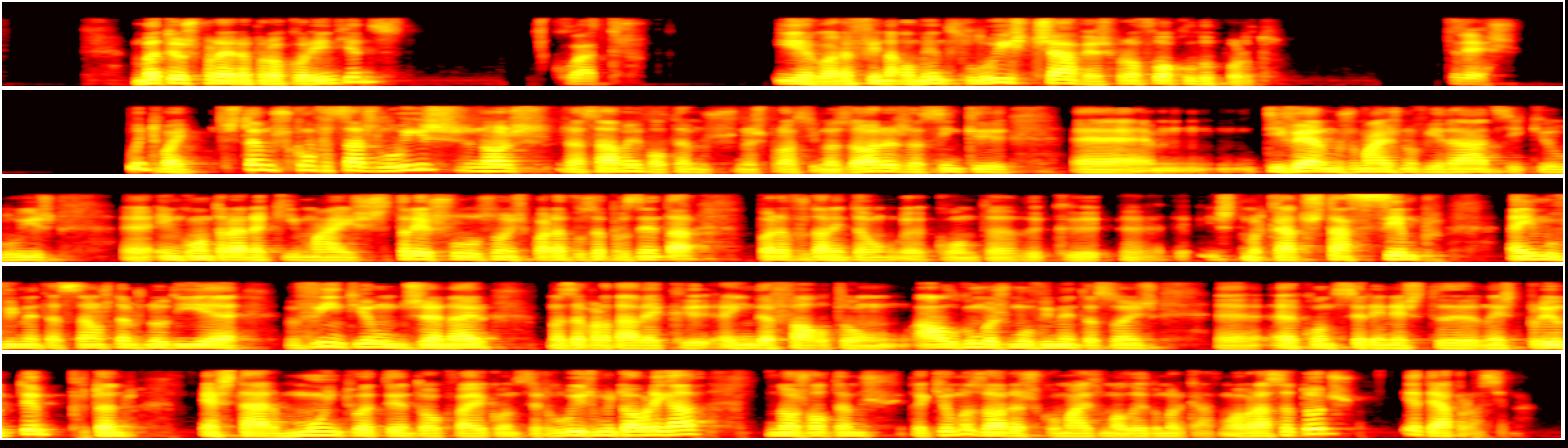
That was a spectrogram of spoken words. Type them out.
Mateus Pereira para o Corinthians. 4. E agora, finalmente, Luís Chaves para o Flóculo do Porto. 3. Muito bem, estamos conversados, Luís. Nós já sabem, voltamos nas próximas horas. Assim que eh, tivermos mais novidades e que o Luís encontrar aqui mais três soluções para vos apresentar, para vos dar então a conta de que eh, este mercado está sempre em movimentação. Estamos no dia 21 de janeiro, mas a verdade é que ainda faltam algumas movimentações a acontecerem neste, neste período de tempo. Portanto, é estar muito atento ao que vai acontecer. Luís, muito obrigado. Nós voltamos daqui a umas horas com mais uma lei do mercado. Um abraço a todos e até à próxima.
